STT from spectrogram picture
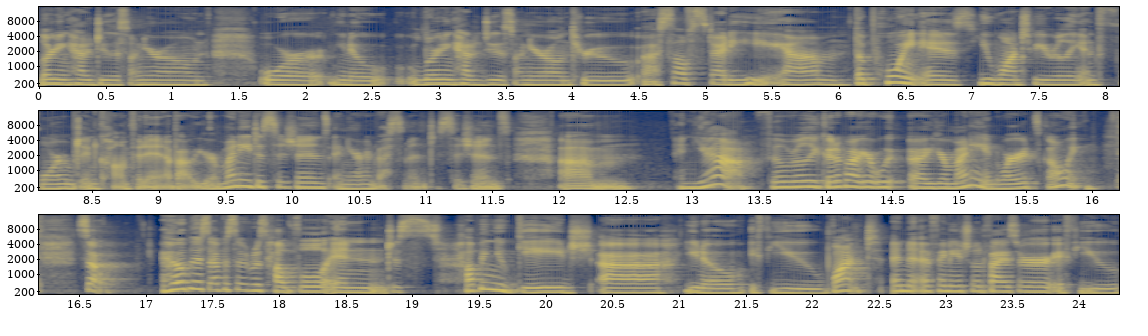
learning how to do this on your own, or you know, learning how to do this on your own through uh, self study. Um, the point is, you want to be really informed and confident about your money decisions and your investment decisions. Um, and yeah, feel really good about your uh, your money and where it's going. So I hope this episode was helpful in just helping you gauge, uh, you know, if you want an, a financial advisor, if you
